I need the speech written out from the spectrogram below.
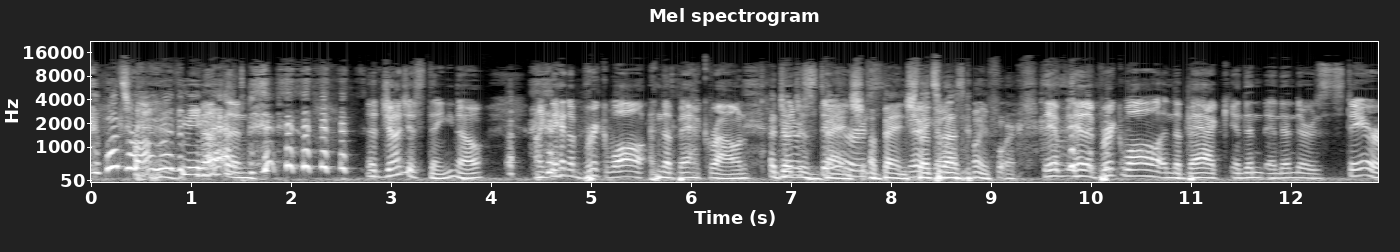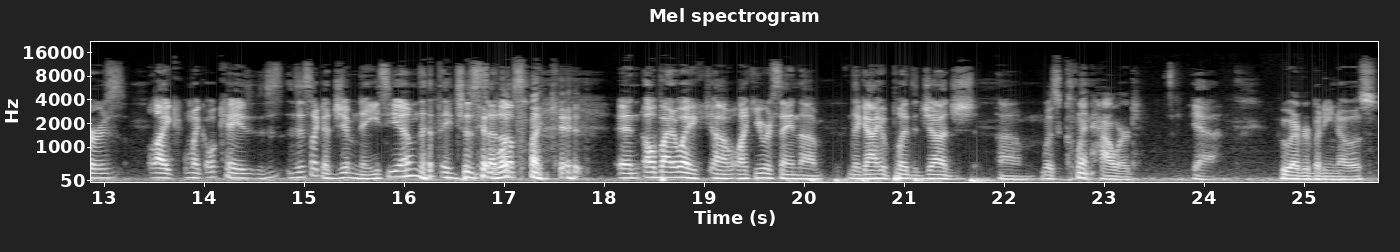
What's wrong with me, Nothing. Matt? a judge's thing, you know, like they had a brick wall in the background. A and there were judge's bench. A bench. There That's what. I was going for. They, have, they had a brick wall in the back, and then and then there's stairs. Like I'm like, okay, is this, is this like a gymnasium that they just set up? like it And oh, by the way, uh, like you were saying, uh, the guy who played the judge, um, was Clint Howard, yeah. who everybody knows.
